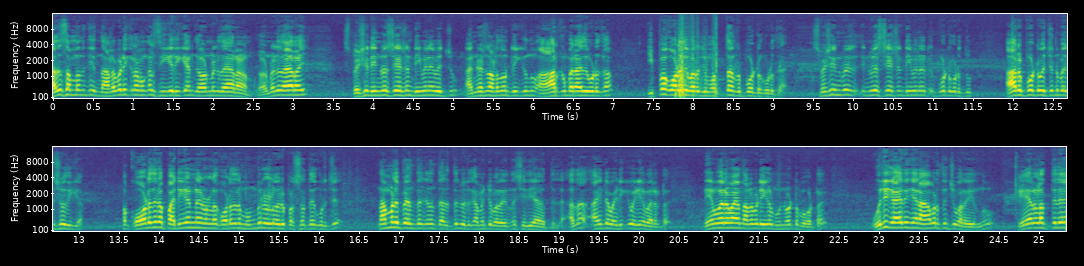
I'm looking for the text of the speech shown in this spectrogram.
അത് സംബന്ധിച്ച് നടപടിക്രമങ്ങൾ സ്വീകരിക്കാൻ ഗവൺമെന്റ് തയ്യാറാണ്. ഗവൺമെന്റ് തയ്യാറായി. സ്പെഷ്യൽ ഇൻവെസ്റ്റിഗേഷൻ ടീമിനെ വെച്ചു. അന്വേഷണം നടന്നുകൊണ്ടിരിക്കുന്നു. ആർക്കും പരാതി കൊടുക്കാം. ഇപ്പോൾ കോടതി പറഞ്ഞു മൊത്തം റിപ്പോർട്ട് കൊടുക്കാൻ. സ്പെഷ്യൽ ഇൻവെസ്റ്റിഗേഷൻ ടീമിന് റിപ്പോർട്ട് കൊടുത്തു. ആ റിപ്പോർട്ട് വെച്ചിട്ട് പരിശോധിക്കാം. അപ്പോൾ കോടതിയുടെ പരിഗണനയിലുള്ള കോടതിയുടെ മുമ്പിലുള്ള ഒരു പ്രശ്നത്തെക്കുറിച്ച് നമ്മളിപ്പോൾ എന്തെങ്കിലും തരത്തിൽ ഒരു കമന്റ് പറയുന്നത് ശരിയാകത്തില്ല. അത് അതിന്റെ വഴിക്ക് വഴിയെ വരട്ടെ. നിയമപരമായ നടപടികൾ മുന്നോട്ട് പോകട്ടെ. ഒരു കാര്യം ഞാൻ ആവർത്തിച്ച് പറയുന്നു. കേരളത്തിലെ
